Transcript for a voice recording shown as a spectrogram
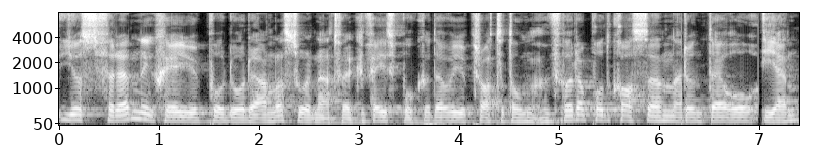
Just förändring sker ju på då det andra stora nätverket Facebook. Och det har vi ju pratat om förra podcasten runt det och igen.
